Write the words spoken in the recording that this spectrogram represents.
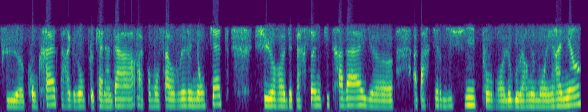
plus concrètes. Par exemple, le Canada a commencé à ouvrir une enquête sur des personnes qui travaillent à partir d'ici pour le gouvernement iranien,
